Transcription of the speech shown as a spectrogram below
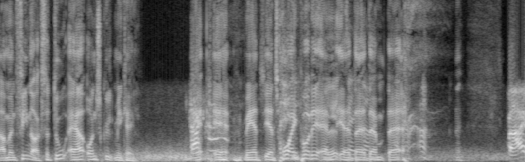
ja, men fint nok. Så du er undskyld, Michael. Tak. Men, øh, men jeg, jeg tror ikke på det alle. Ja, der, der, der, Nej,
